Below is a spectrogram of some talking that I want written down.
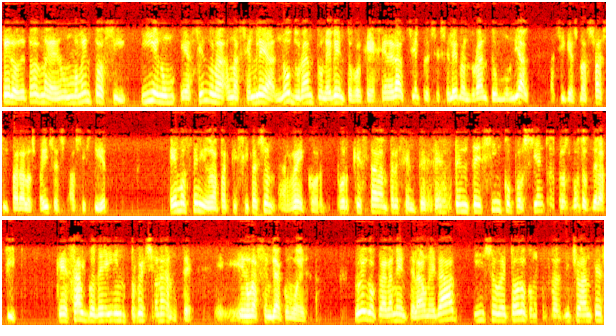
Pero de todas maneras, en un momento así y, en haciendo una, una, asamblea, no durante un evento, porque en general siempre se celebran durante un mundial, así que es más fácil para los países asistir, hemos tenido una participación récord, porque estaban presentes el 75% de los votos de la FIP que es algo de impresionante eh, en una asamblea como esta. Luego, claramente, la unidad y sobre todo, como tú has dicho antes,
